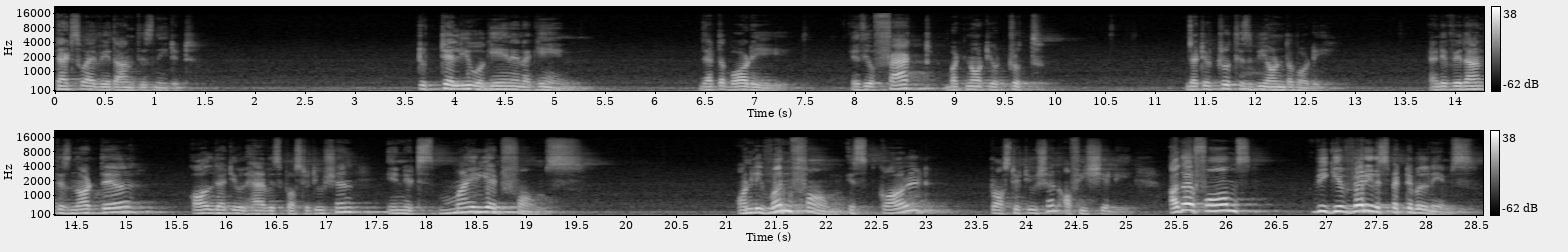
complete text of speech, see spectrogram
That's why Vedanta is needed. To tell you again and again that the body is your fact but not your truth. That your truth is beyond the body. And if Vedanta is not there, all that you will have is prostitution in its myriad forms. Only one form is called prostitution officially. Other forms, we give very respectable names.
